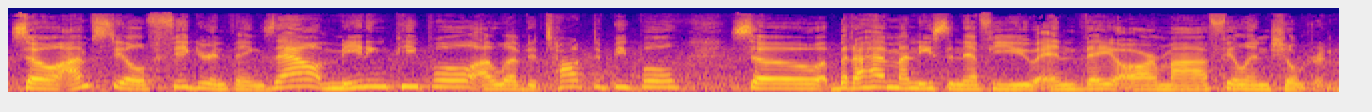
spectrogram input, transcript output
So i'm still figuring things out meeting people. I love to talk to people. So but i have my niece and nephew and they are my fill-in children.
